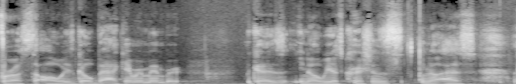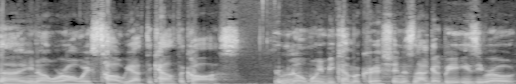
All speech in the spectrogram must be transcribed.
for us to always go back and remember because you know we as christians you know as uh, you know we're always taught we have to count the costs you know when you become a christian it's not going to be an easy road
